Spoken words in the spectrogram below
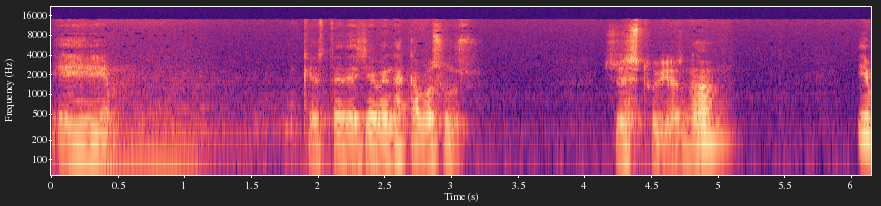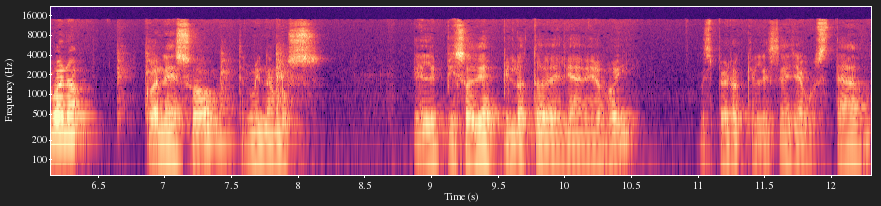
eh, que ustedes lleven a cabo sus, sus estudios, ¿no? Y bueno, con eso terminamos el episodio piloto del día de hoy. Espero que les haya gustado.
